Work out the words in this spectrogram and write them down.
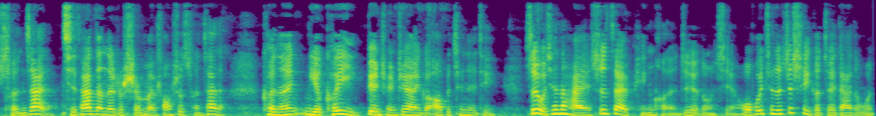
存在的，其他的那种审美方式存在的，可能也可以变成这样一个 opportunity。所以我现在还是在平衡这些东西，我会觉得这是一个最大的问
